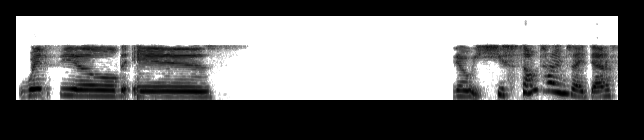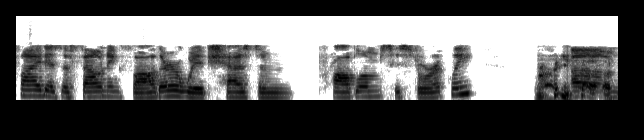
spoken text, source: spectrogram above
Whitefield is, you know, he's sometimes identified as a founding father, which has some problems historically. yeah, um,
